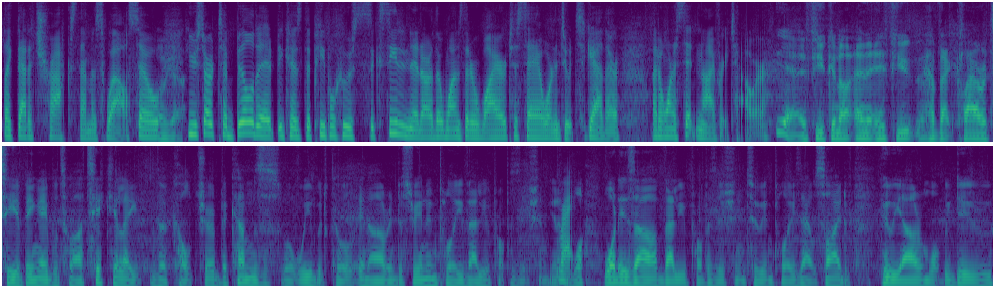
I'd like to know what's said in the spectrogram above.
like that attracts them as well. So oh, yeah. you start to build it because the people who succeed in it are the ones that are wired to say, I want to do it together. I don't want to sit in an ivory tower. Yeah, if you can, uh, and if you have that clarity of being able to articulate the culture, it becomes what we would call in our industry an employee value proposition. You know, right. what, what is our value proposition to employees outside of who we are and what we do?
